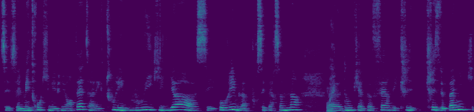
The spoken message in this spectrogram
c'est le métro qui m'est venu en tête, avec tous les bruits qu'il y a, c'est horrible pour ces personnes-là. Ouais. Euh, donc, elles peuvent faire des cri- crises de panique,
